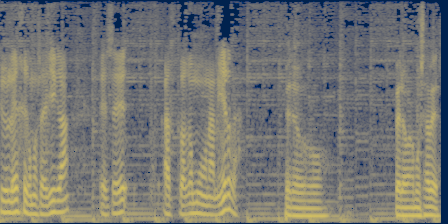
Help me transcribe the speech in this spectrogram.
Hugh como se diga, ese actúa como una mierda. Pero. Pero vamos a ver.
